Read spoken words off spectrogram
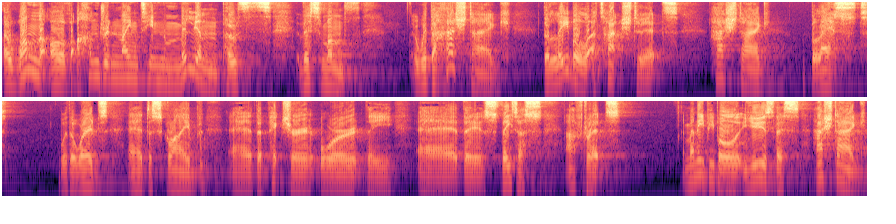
one of 119 million posts this month with the hashtag, the label attached to it, hashtag blessed, with the words uh, describe uh, the picture or the, uh, the status after it. Many people use this hashtag.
